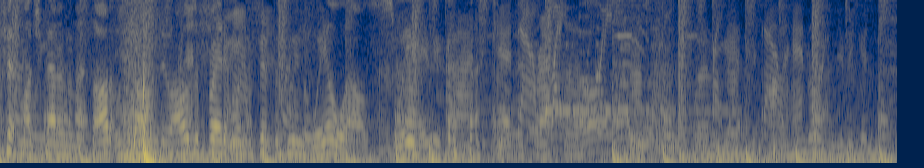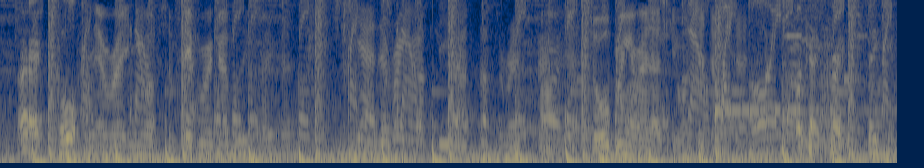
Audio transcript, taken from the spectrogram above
Fit much better than I thought it was going to. I was afraid it wouldn't fit between the wheel wells. Sweet. Yeah, just wrap the whatever you got on the handle and you'll be good. All right, cool. And they're writing you up some paperwork, I believe, right? Yeah, they're writing up the uh, stuff to register. Alright, yeah. So we'll bring it right out to you once they're done with that. Okay, great. Thank you.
